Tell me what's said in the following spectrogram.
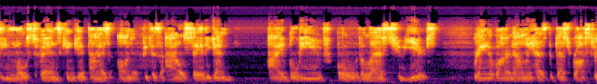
the most fans can get eyes on it. Because I'll say it again, I believe over the last two years, Ring of Honor not only has the best roster,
